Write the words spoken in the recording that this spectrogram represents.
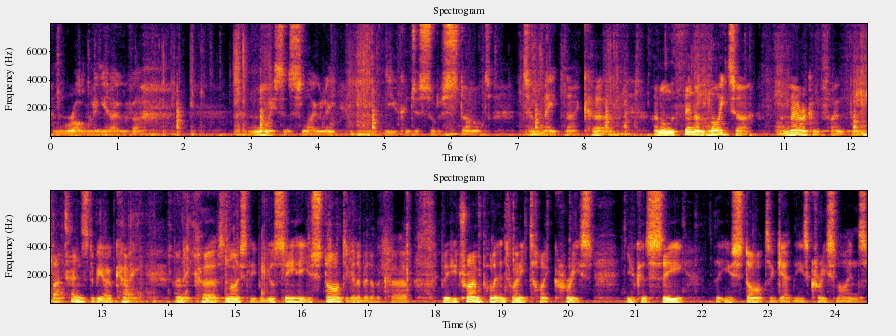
and rolling it over. Nice and slowly you can just sort of start to make that curve. And on the thinner lighter American foam that tends to be okay and it curves nicely. But you'll see here you start to get a bit of a curve but if you try and pull it into any tight crease you can see that you start to get these crease lines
